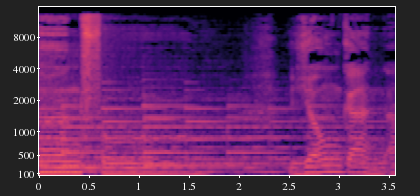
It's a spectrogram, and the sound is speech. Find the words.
服。勇敢爱。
